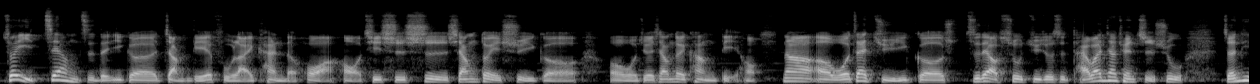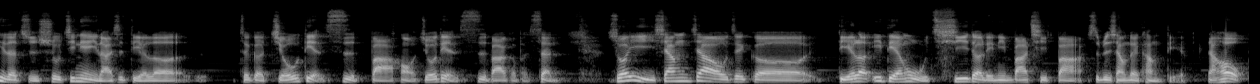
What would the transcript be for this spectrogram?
所以这样子的一个涨跌幅来看的话，哈，其实是相对是一个哦，我觉得相对抗跌哈。那呃，我再举一个资料数据，就是台湾加权指数整体的指数今年以来是跌了这个九点四八哈，九点四八个 percent，所以相较这个跌了一点五七的零零八七八，是不是相对抗跌？然后。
